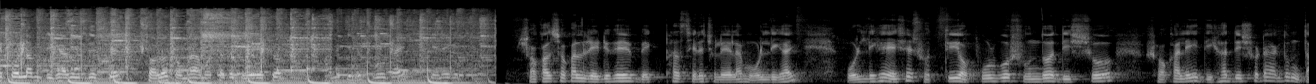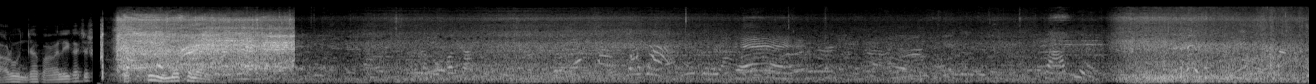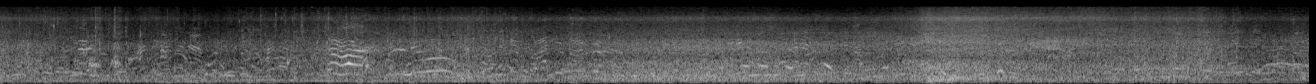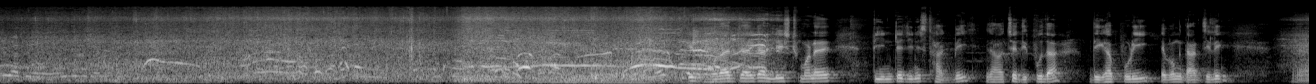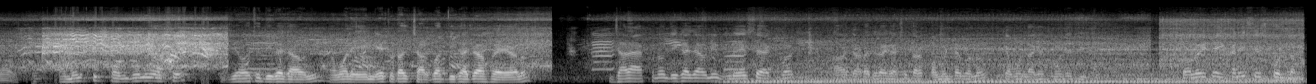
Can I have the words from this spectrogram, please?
দীঘার উদ্দেশ্যে। চলো তোমরা আমার সাথে ঘুরে এসো। আমি কিন্তু পুরোটাই জেনে গেছি। সকাল সকাল রেডি হয়ে ব্রেকফাস্ট সেরে চলে এলাম ওল্ড দীঘায় ওল্ড দীঘায় এসে সত্যি অপূর্ব সুন্দর দৃশ্য। সকালে দীঘার দৃশ্যটা একদম দারুণ, যা বাঙালির কাছে সত্যি ইমোশনাল ঘোরার জায়গার লিস্ট মানে তিনটে জিনিস থাকবেই। যা হচ্ছে দীপুদা, দীঘা, পুরী এবং দার্জিলিং। এমন খুব কমজনই আছে, যে হয়তো দীঘা যাওনি। আমার এই নিয়ে টোটাল চারবার দীঘা যাওয়া হয়ে গেল। যারা এখনও দীঘা যাওনি, ঘুরে এসে একবার, আর যারা যারা গেছে, তারা কমেন্টটা বলো, কেমন লাগে তোমাদের দীঘা চলো, এটা এখানেই শেষ করলাম।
